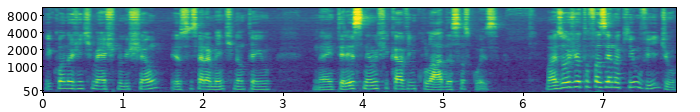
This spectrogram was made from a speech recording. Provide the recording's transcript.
e quando a gente mexe no lixão, eu sinceramente não tenho né, interesse nenhum em ficar vinculado a essas coisas. Mas hoje eu estou fazendo aqui um vídeo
